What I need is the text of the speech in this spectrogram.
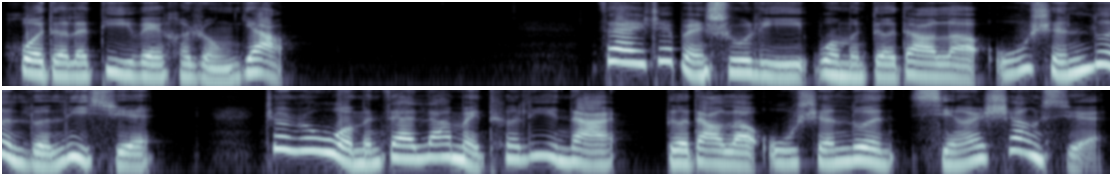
获得了地位和荣耀。在这本书里，我们得到了无神论伦理学，正如我们在拉美特利那儿得到了无神论形而上学。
